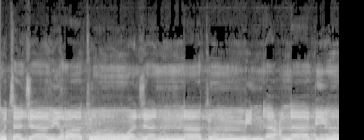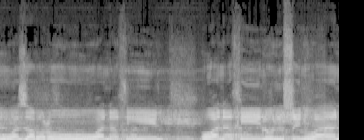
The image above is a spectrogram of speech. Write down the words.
متجاورات وجنات من أعناب وزرع ونخيل ونخيل صنوان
